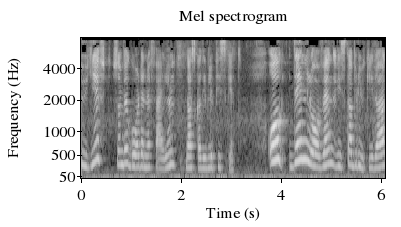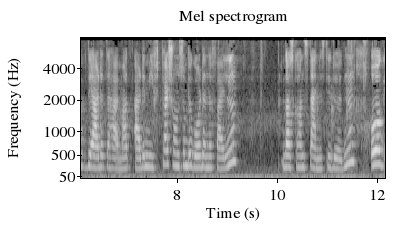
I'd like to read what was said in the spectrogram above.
ugift som begår denne feilen, da skal de bli pisket. Og den loven vi skal bruke i dag, det er dette her med at er det en gift person som begår denne feilen, da skal han steines til døden, og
